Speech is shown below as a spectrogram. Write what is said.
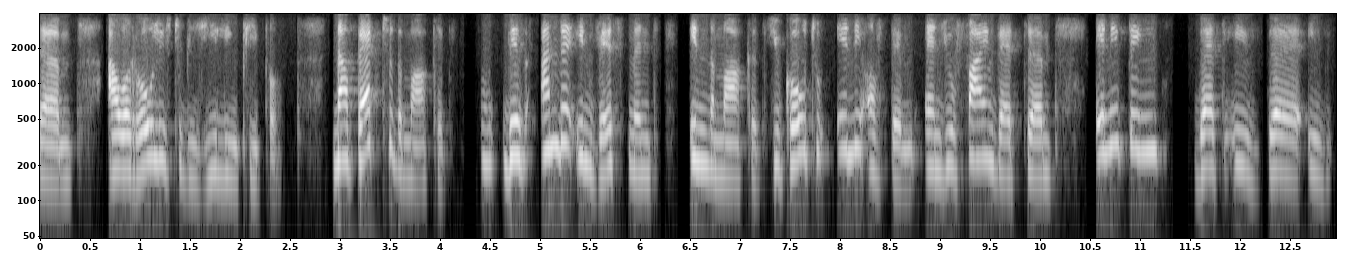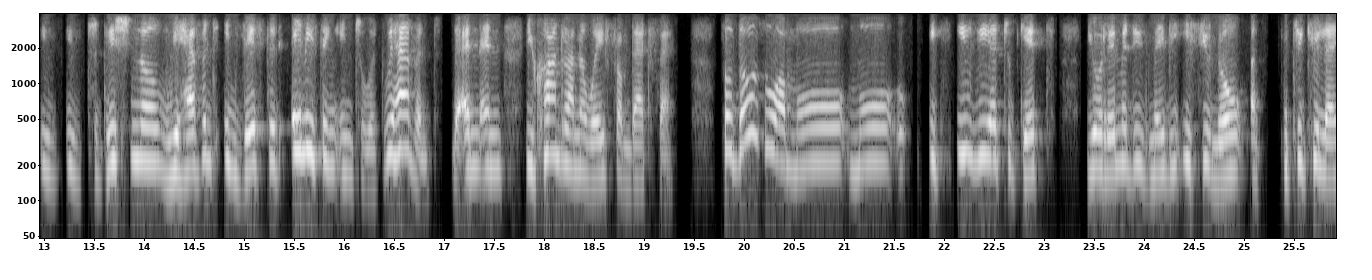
um, our role is to be healing people. Now back to the markets. There's underinvestment in the markets. You go to any of them and you find that um, anything that is, uh, is, is, is traditional. We haven't invested anything into it. We haven't, and and you can't run away from that fact. So those who are more more, it's easier to get your remedies. Maybe if you know a particular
